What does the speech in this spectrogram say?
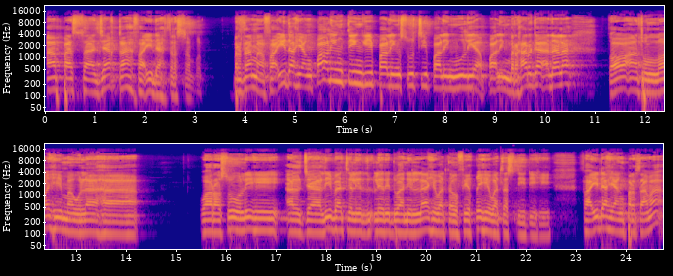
Apa sajakah faidah tersebut? Pertama, faidah yang paling tinggi, paling suci, paling mulia, paling berharga adalah ta'atullahi maulaha wa rasulihi al-jalibati liridwanillahi wa taufiqihi wa tasdidihi. Faidah yang pertama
